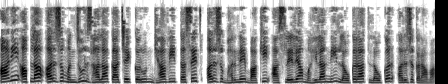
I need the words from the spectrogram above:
आणि आपला अर्ज मंजूर झाला का चेक करून घ्यावी तसेच अर्ज भरणे बाकी असलेल्या महिलांनी लवकरात लवकर अर्ज करावा.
